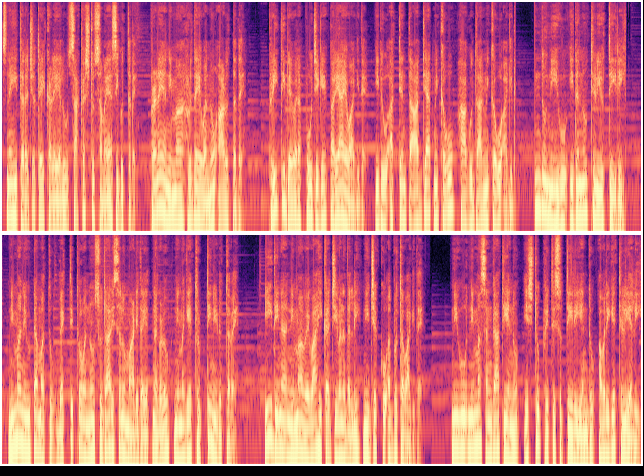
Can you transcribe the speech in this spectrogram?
ಸ್ನೇಹಿತರ ಜೊತೆ ಕಳೆಯಲು ಸಾಕಷ್ಟು ಸಮಯ ಸಿಗುತ್ತದೆ. ಪ್ರಣಯ ನಿಮ್ಮ ಹೃದಯವನ್ನು ಆಳುತ್ತದೆ. ಪ್ರೀತಿ ದೇವರ ಪೂಜೆಗೆ ಪರ್ಯಾಯವಾಗಿದೆ. ಇದು ಅತ್ಯಂತ ಆಧ್ಯಾತ್ಮಿಕವೂ ಹಾಗೂ ಧಾರ್ಮಿಕವೂ ಆಗಿದೆ. ಇಂದು ನೀವು ಇದನ್ನು ತಿಳಿಯುತ್ತೀರಿ. ನಿಮ್ಮ ನಿಯೂಟ ಮತ್ತು ವ್ಯಕ್ತಿತ್ವವನ್ನು ಸುಧಾರಿಸಲು ಮಾಡಿದ ಯತ್ನಗಳು ನಿಮಗೆ ತೃಪ್ತಿ ನೀಡುತ್ತವೆ. ಈ ದಿನ ನಿಮ್ಮ ವೈವಾಹಿಕ ಜೀವನದಲ್ಲಿ ನಿಜಕ್ಕೂ ಅದ್ಭುತವಾಗಿದೆ. ನೀವು ನಿಮ್ಮ ಸಂಗಾತಿಯನ್ನು ಎಷ್ಟು ಪ್ರೀತಿಸುತ್ತೀರಿ ಎಂದು ಅವರಿಗೆ ತಿಳಿಯಲಿ.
